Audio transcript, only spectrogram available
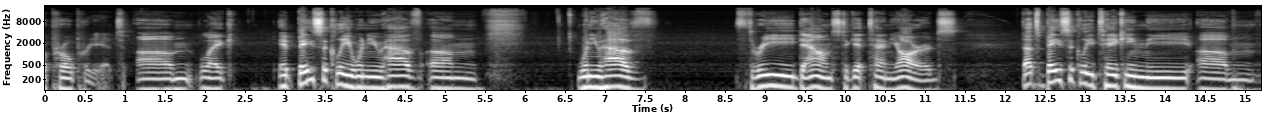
appropriate. Um, like it basically when you have um, when you have three downs to get ten yards, that's basically taking the um,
